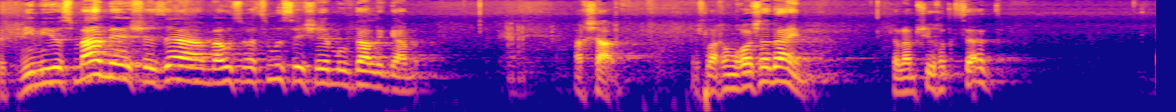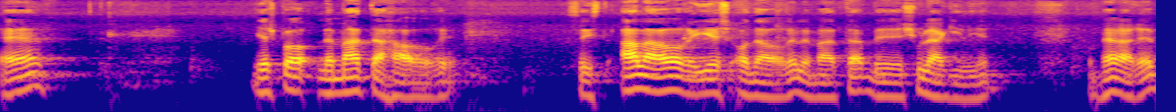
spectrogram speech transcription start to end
ופנימיוס ממש, שזה המאוס ועצמוס שמובדל לגמרי. עכשיו, יש לכם ראש עדיין, אפשר להמשיך עוד קצת. אה? יש פה למטה האורה, על האורה יש עוד האורה למטה, בשולי הגיליין. אומר הרב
